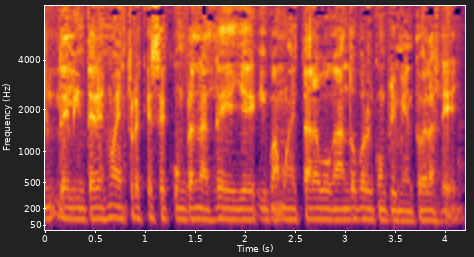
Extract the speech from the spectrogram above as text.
el interés nuestro es que se cumplan las leyes y vamos a estar abogando por el cumplimiento de las leyes.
